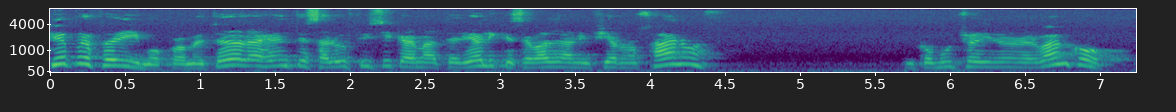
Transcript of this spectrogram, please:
¿Qué preferimos? ¿Prometer a la gente salud física y material y que se vayan al infierno sanos? ¿Y con mucho dinero en el banco?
